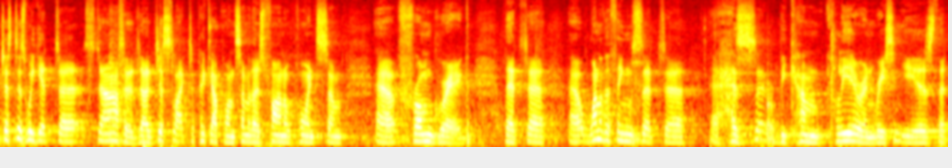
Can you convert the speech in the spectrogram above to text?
just as we get uh, started, I'd just like to pick up on some of those final points um, uh, from Greg. That uh, uh, one of the things that has become clear in recent years that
